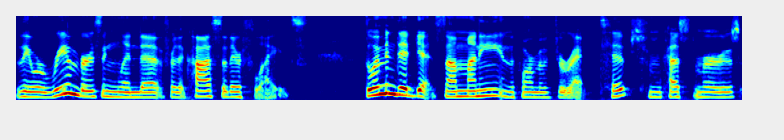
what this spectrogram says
they were reimbursing Lynda for the cost of their flights. The women did get some money in the form of direct tips from customers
